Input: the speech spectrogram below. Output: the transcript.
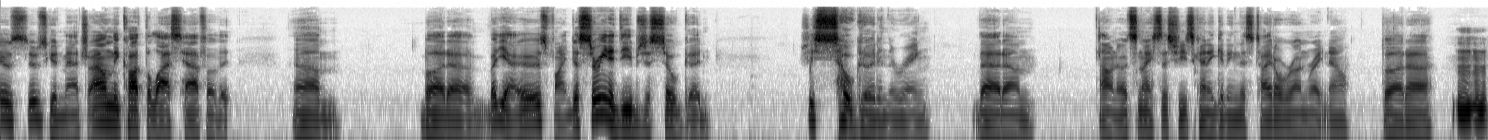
it was it was a good match. I only caught the last half of it. Um, but uh, but yeah, it was fine. Just Serena Deeb's just so good. She's so good in the ring that um, I don't know. It's nice that she's kind of getting this title run right now. But uh, Mhm.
